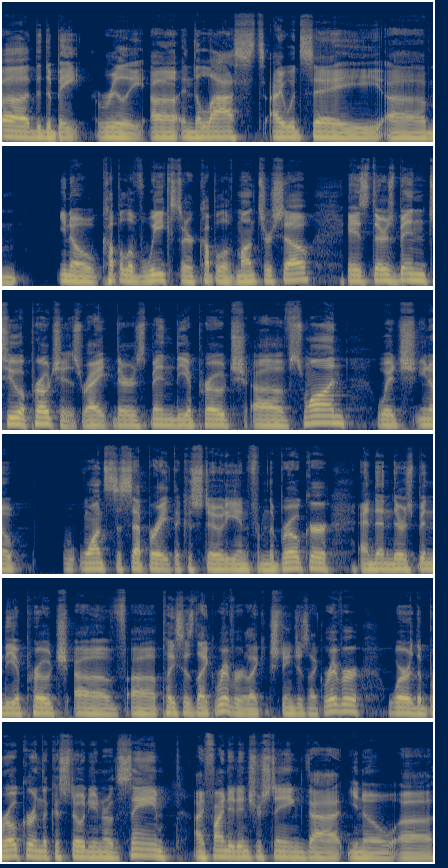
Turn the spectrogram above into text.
uh, the debate really uh, in the last I would say um, you know couple of weeks or a couple of months or so is there's been two approaches right? There's been the approach of Swan which you know wants to separate the custodian from the broker and then there's been the approach of uh, places like river like exchanges like river where the broker and the custodian are the same. I find it interesting that you know uh,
